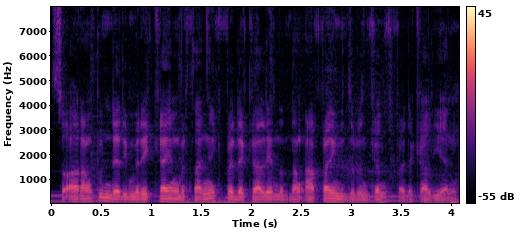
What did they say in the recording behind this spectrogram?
Seorang pun dari mereka yang bertanya kepada kalian tentang apa yang diturunkan kepada kalian.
